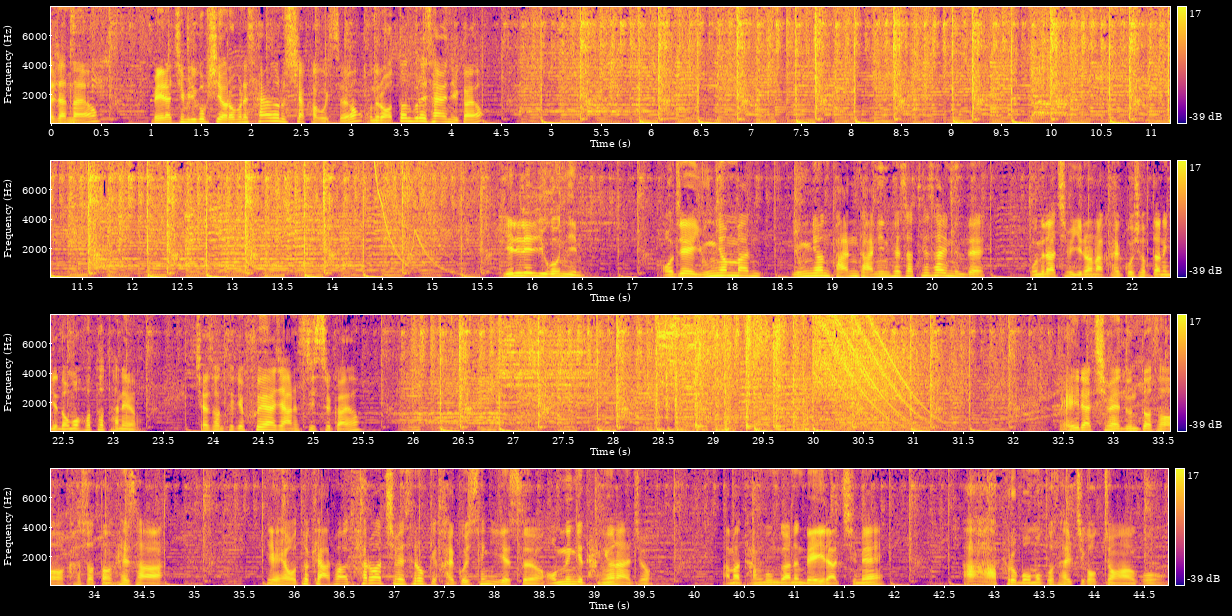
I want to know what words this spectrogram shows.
잘 잤나요? 매일 아침 7시 여러분의 사연으로 시작하고 있어요. 오늘 어떤 분의 사연일까요? 1165님, 어제 6년 반, 6년 반 다닌 회사 퇴사했는데 오늘 아침에 일어나 갈 곳이 없다는 게 너무 헛헛하네요. 제 선택에 후회하지 않을 수 있을까요? 매일 아침에 눈 떠서 갔었던 회사. 예, 어떻게 하루, 하루아침에 새롭게 갈 곳이 생기겠어요. 없는 게 당연하죠. 아마 당분간은 매일 아침에 아, 앞으로 뭐 먹고 살지 걱정하고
